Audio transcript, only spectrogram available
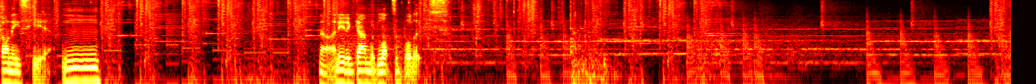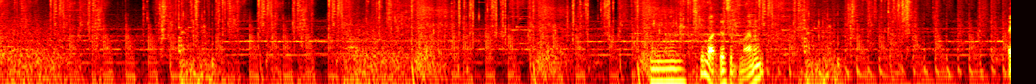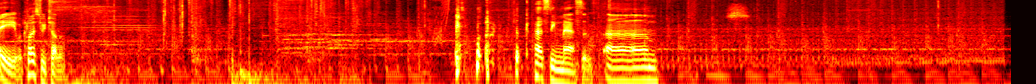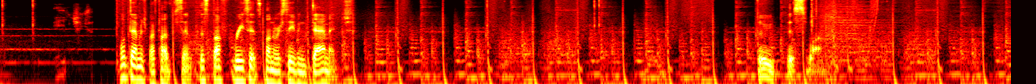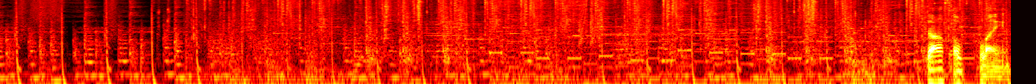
Donnie's here. Mm. No, I need a gun with lots of bullets. Mm, feel like this at the moment. Hey, we're close to each other. Capacity massive. Um, all damage by 5%. This buff resets upon receiving damage. Do this one. Staff of Flame.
